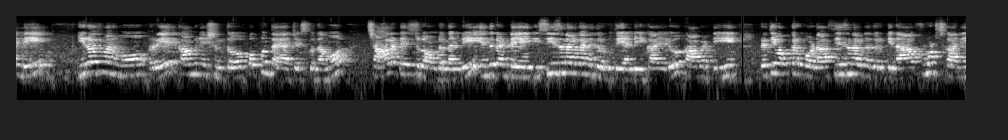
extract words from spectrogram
అండి. ఈరోజు మనము రేర్ కాంబినేషన్తో పప్పును తయారు చేసుకుందాము. చాలా టేస్ట్గా ఉంటుందండి. ఎందుకంటే ఇది సీజనల్గానే దొరుకుతాయండి ఈ కాయలు. కాబట్టి ప్రతి ఒక్కరు కూడా సీజనల్గా దొరికిన ఫ్రూట్స్ కానీ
